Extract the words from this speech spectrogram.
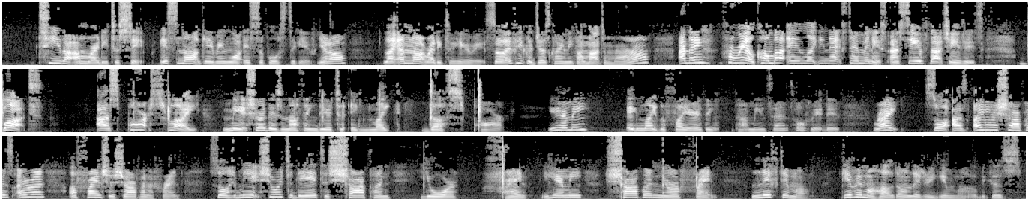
tea that I'm ready to sip. It's not giving what it's supposed to give, you know? Like, I'm not ready to hear it. So if you could just kindly come back tomorrow, and then, for real, come back in like the next 10 minutes and see if that changes. But, as sparks fly, make sure there's nothing there to ignite the spark. You hear me? ignite the fire. I think that made sense. Hopefully it did. Right? So as iron sharpens iron, a friend should sharpen a friend. So make sure today to sharpen your friend. You hear me? Sharpen your friend. Lift him up. Give him a hug. Don't literally give him a hug because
